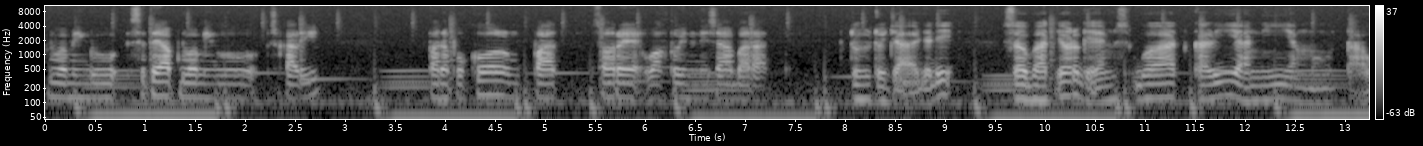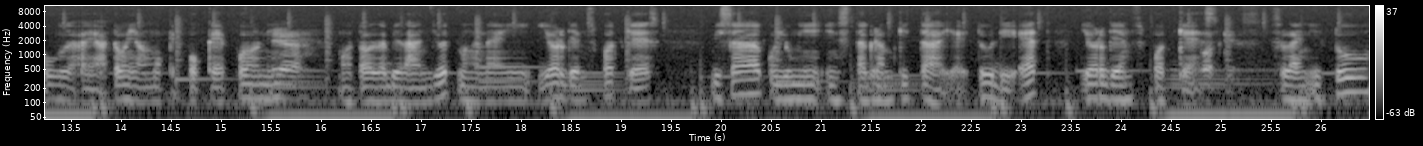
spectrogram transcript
dua minggu setiap dua minggu sekali pada pukul 4 sore waktu Indonesia Barat Betul tuh Jal. Jadi sobat your games buat kalian nih yang mau tahu lah ya atau yang mau kepo-kepo nih Iya mau tahu lebih lanjut mengenai your games podcast bisa kunjungi Instagram kita yaitu di @yourgamespodcast. podcast Selain itu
